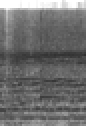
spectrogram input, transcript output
Sharanam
